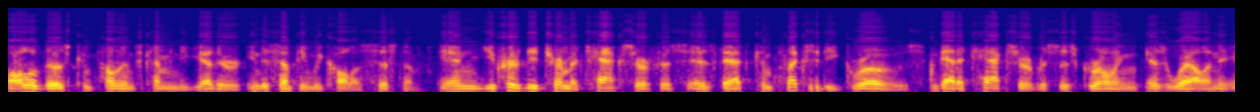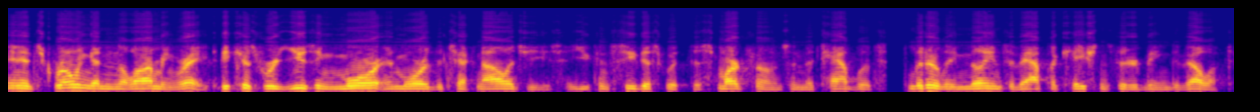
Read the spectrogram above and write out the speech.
all of those components coming together into something we call a system. And you've heard the term attack surface. As that complexity grows, that attack surface is growing as well. And, and it's growing at an alarming rate because we're using more and more of the technologies. You can see this with the smartphones and the tablets, literally millions of applications that are being developed.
